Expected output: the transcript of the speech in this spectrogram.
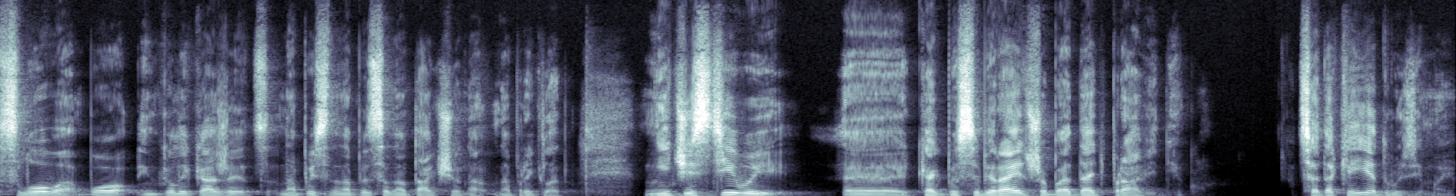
слова, бо інколи каже, написано, написано так, що, наприклад, нечестивий е, как би собирає, щоб віддати праведнику. Це таке є, друзі мої.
